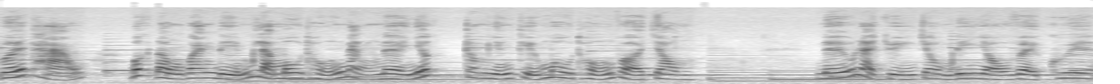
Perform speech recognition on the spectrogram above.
Với Thảo, bất đồng quan điểm là mâu thuẫn nặng nề nhất trong những kiểu mâu thuẫn vợ chồng. Nếu là chuyện chồng đi nhậu về khuya,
